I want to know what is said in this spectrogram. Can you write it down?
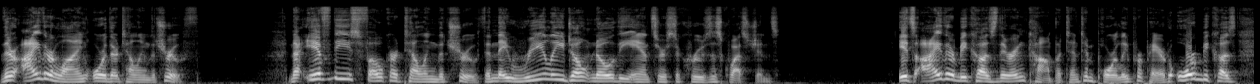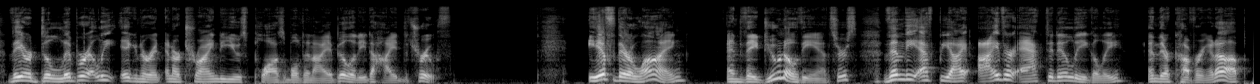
they're either lying or they're telling the truth. Now, if these folk are telling the truth and they really don't know the answers to Cruz's questions, it's either because they're incompetent and poorly prepared, or because they are deliberately ignorant and are trying to use plausible deniability to hide the truth. If they're lying, and they do know the answers, then the FBI either acted illegally and they're covering it up,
